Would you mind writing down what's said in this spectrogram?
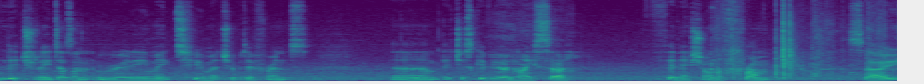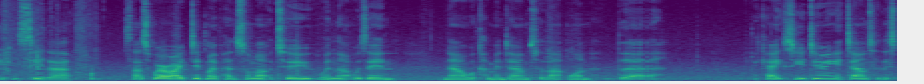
literally doesn't really make too much of a difference. Um, it just gives you a nicer finish on the front. So you can see there. So that's where I did my pencil mark too when that was in. Now we're coming down to that one there. Okay, so you're doing it down to this,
